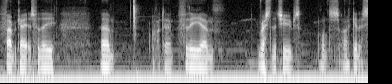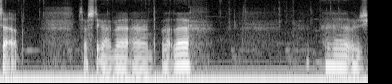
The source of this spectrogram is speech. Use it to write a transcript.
fabricators for the um, doing? for the um, rest of the tubes once I get it set up. So I'll stick that in there and that there. Uh, let me just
